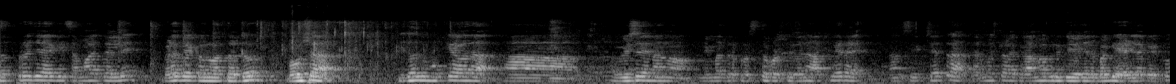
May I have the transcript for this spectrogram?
ಸತ್ಪ್ರಜೆಯಾಗಿ ಸಮಾಜದಲ್ಲಿ ಬೆಳಬೇಕು ಅನ್ನುವಂಥದ್ದು ಬಹುಶಃ ಇದೊಂದು ಮುಖ್ಯವಾದ ವಿಷಯ ನಾನು ನಿಮ್ಮ ಹತ್ರ ಪ್ರಸ್ತುತಪಡ್ತಿದ್ದೇನೆ. ಆದ್ಮೇಲೆ ನಾನು ಶ್ರೀ ಕ್ಷೇತ್ರ ಧರ್ಮಸ್ಥಳ ಗ್ರಾಮಾಭಿವೃದ್ಧಿ ಯೋಜನೆ ಬಗ್ಗೆ ಹೇಳಲೇಬೇಕು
